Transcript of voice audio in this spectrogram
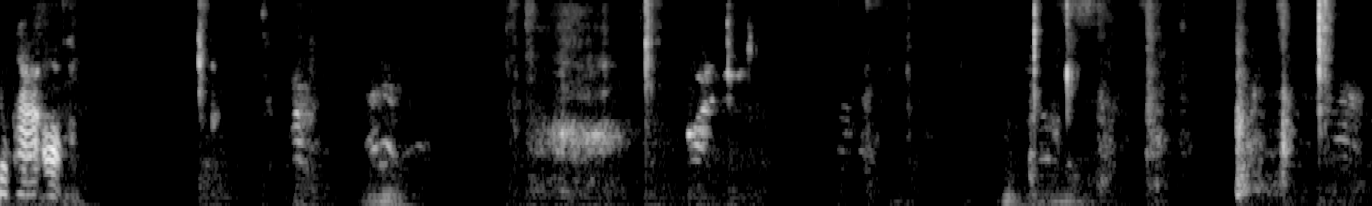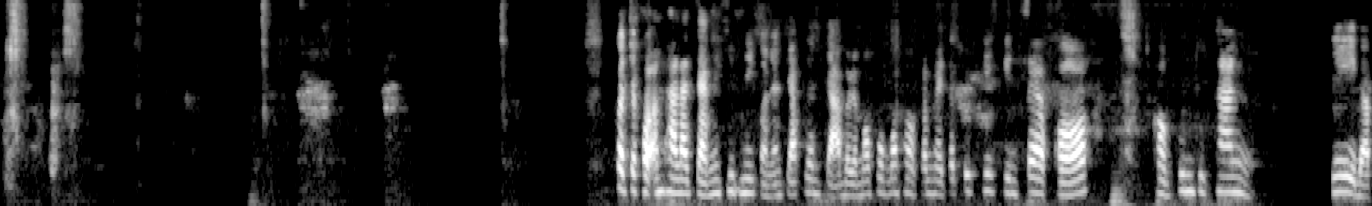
ลูกค้าออก ก็จะขออำพาลาจากในคลิปนี้ก่อนนะจ๊ะเพื่อนจ๋าบารมาพบมาพอกันใหม่กับตุ๊กกี้กินแซ่บขอขอบคุณทุกท่านที่แบบ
